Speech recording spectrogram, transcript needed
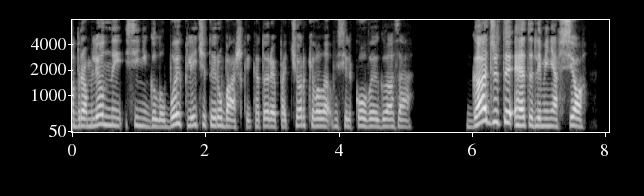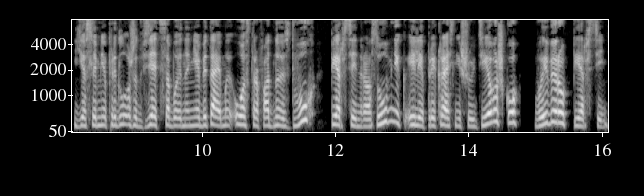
обрамленный сине-голубой клетчатой рубашкой, которая подчеркивала васильковые глаза. «Гаджеты — это для меня все. Если мне предложат взять с собой на необитаемый остров одно из двух, перстень-разумник или прекраснейшую девушку, выберу перстень.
